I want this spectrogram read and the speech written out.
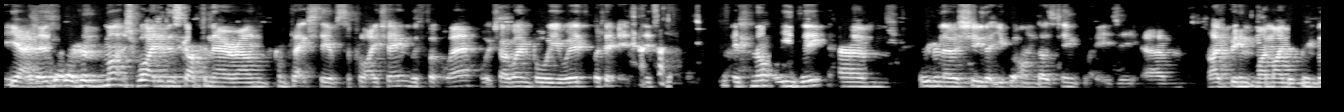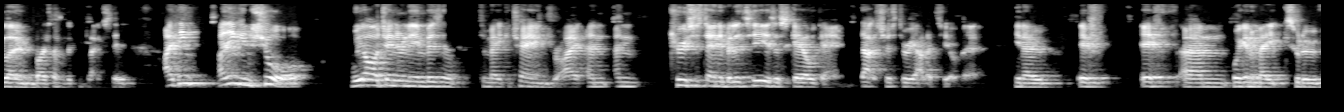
Yeah, there's, there's, a much wider discussion there around complexity of supply chain with footwear, which I won't bore you with, but it, it's it's not easy. Um, even though a shoe that you put on does seem quite easy, um, I've been my mind has been blown by some of the complexity. I think I think in short, we are genuinely in business to make a change, right? And and true sustainability is a scale game. That's just the reality of it. You know, if if um, we're going to make sort of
